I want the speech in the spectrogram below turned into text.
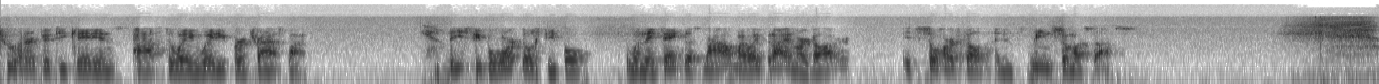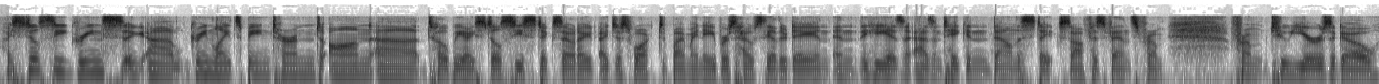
250 canadians passed away waiting for a transplant. Yeah. these people weren't those people. And when they thank us now my wife and i and our daughter it's so heartfelt and it means so much to us I still see green uh, green lights being turned on, uh, Toby. I still see sticks out. I, I just walked by my neighbor's house the other day, and, and he hasn't hasn't taken down the sticks off his fence from from two years ago.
